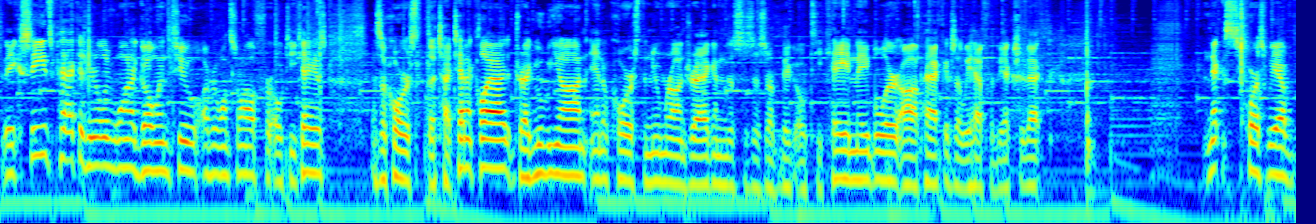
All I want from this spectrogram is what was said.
The Exceeds package we really want to go into every once in a while for OTKs is, of course, the Titanic Clad, Draglubion, and, of course, the Numeron Dragon. This is just our big OTK enabler uh, package that we have for the extra deck. Next, of course, we have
